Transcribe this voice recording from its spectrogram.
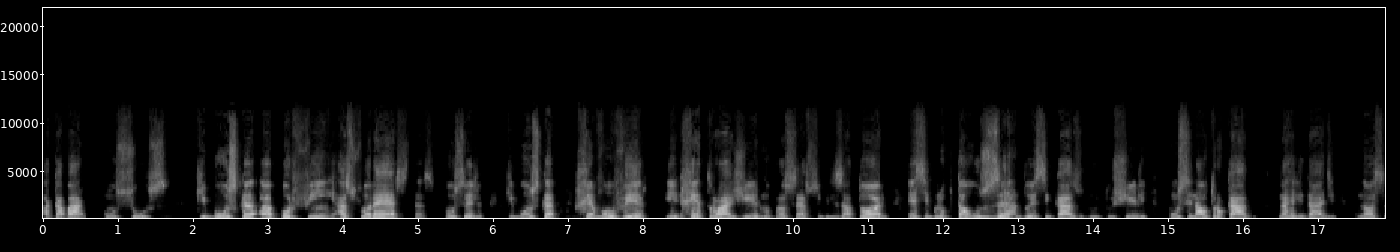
acabar com o SUS, que busca por fim as florestas, ou seja, que busca revolver e retroagir no processo civilizatório, esse grupo está usando esse caso do, do Chile com sinal trocado. Na realidade, nós,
